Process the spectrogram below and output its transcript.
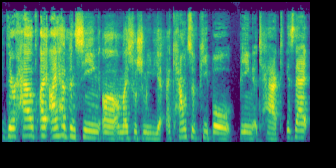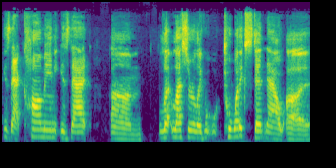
There have I, I have been seeing uh, on my social media accounts of people being attacked. Is that is that common? Is that um le- lesser? Like to what extent now uh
